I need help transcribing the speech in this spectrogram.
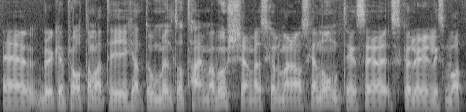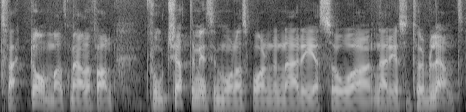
Eh, brukar prata om att det är helt omöjligt att tajma börsen. Men skulle man önska någonting så skulle det liksom vara tvärtom. Att man i alla fall fortsätter med sitt månadssparande när det är så, när det är så turbulent.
